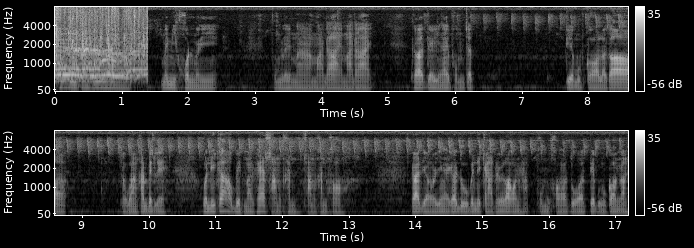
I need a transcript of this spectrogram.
โชคดีจังที่ว่าไม่มีคนวันนี้ ผมเลยมา มาได้ มาได้ ก็เดี๋ยวยังไงผมจะเตรียมอุปกรณ์แล้วก็จะวางคันเบ็ดเลย วันนี้ก็เอาเบ็ดมาแค่สามคันสามคันพอ ก็เดี๋ยวยังไงก็ดูบรรยากาศโดยรอบก่อนครับ ผมขอตัวเตรียมอุปกรณ์ก่อน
